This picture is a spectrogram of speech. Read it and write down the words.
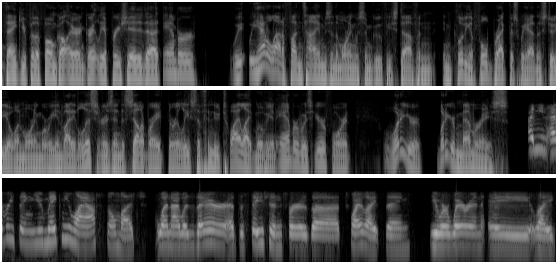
thank you for the phone call, Aaron. Greatly appreciated. Uh, Amber, we, we had a lot of fun times in the morning with some goofy stuff, and including a full breakfast we had in the studio one morning where we invited listeners in to celebrate the release of the new Twilight movie, and Amber was here for it. What are your What are your memories? I mean, everything. You make me laugh so much. When I was there at the station for the Twilight thing, you were wearing a, like,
